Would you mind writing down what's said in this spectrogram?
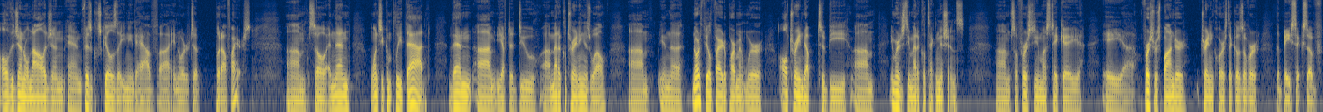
all of the general knowledge and, and physical skills that you need to have in order to put out fires. Um, so, and then once you complete that, then um, you have to do medical training as well. Um, in the Northfield Fire Department, we're all trained up to be um, emergency medical technicians. Um, so first, you must take a a uh, first responder training course that goes over the basics of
